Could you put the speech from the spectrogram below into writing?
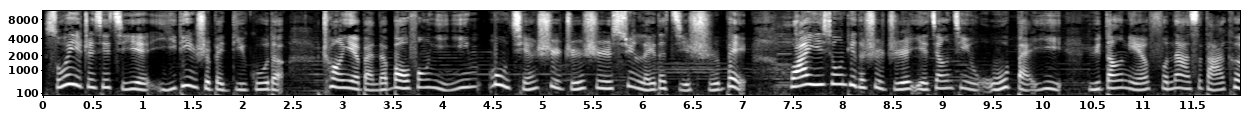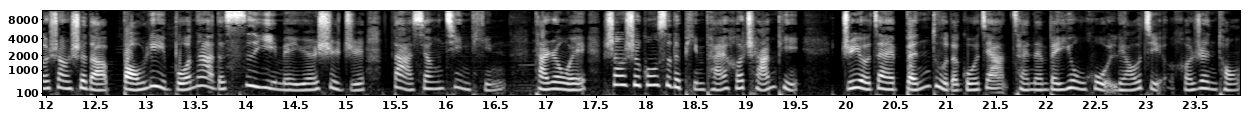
所以这些企业一定是被低估的。创业板的暴风影音目前市值是迅雷的几十倍，华谊兄弟的市值也将近五百亿，与当年赴纳斯达克上市的保利博纳的四亿美元市值大相径庭。他认为，上市公司的品牌和产品只有在本土的国家才能被用户了解和认同，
